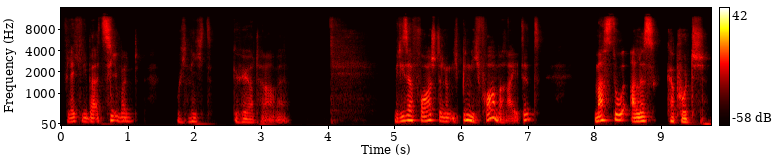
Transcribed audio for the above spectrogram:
vielleicht lieber als jemand, wo ich nicht gehört habe. Mit dieser Vorstellung, ich bin nicht vorbereitet, machst du alles kaputt.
